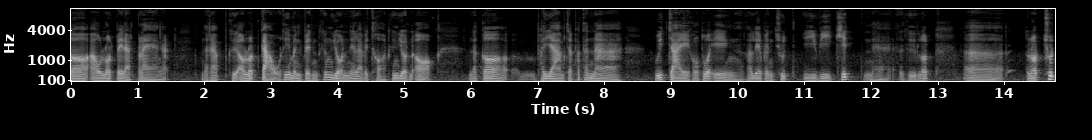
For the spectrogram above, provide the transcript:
ก็เอารถไปดัดแปลงอะนะครับ คือเอารถเก่าที่มันเป็นเครื่องยนต์นี่แหละไปถอดเครื่องยนต์ออก แล้วก็พยายามจะพัฒนาวิจัยของตัวเองเขาเรียกเป็นชุด EV Kit นะฮะคือรถ รถชุด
